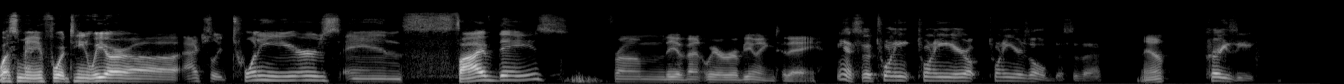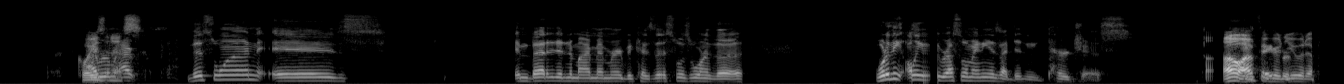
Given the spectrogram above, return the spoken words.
WrestleMania 14. We are uh, actually 20 years and five days from the event we are reviewing today. Yeah, so 20, 20 year 20 years old this event. Yeah, Crazy. I rem- craziness. This one is embedded into my memory because this was one of the one of the only WrestleManias I didn't purchase. oh, I figured favorite. you would have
